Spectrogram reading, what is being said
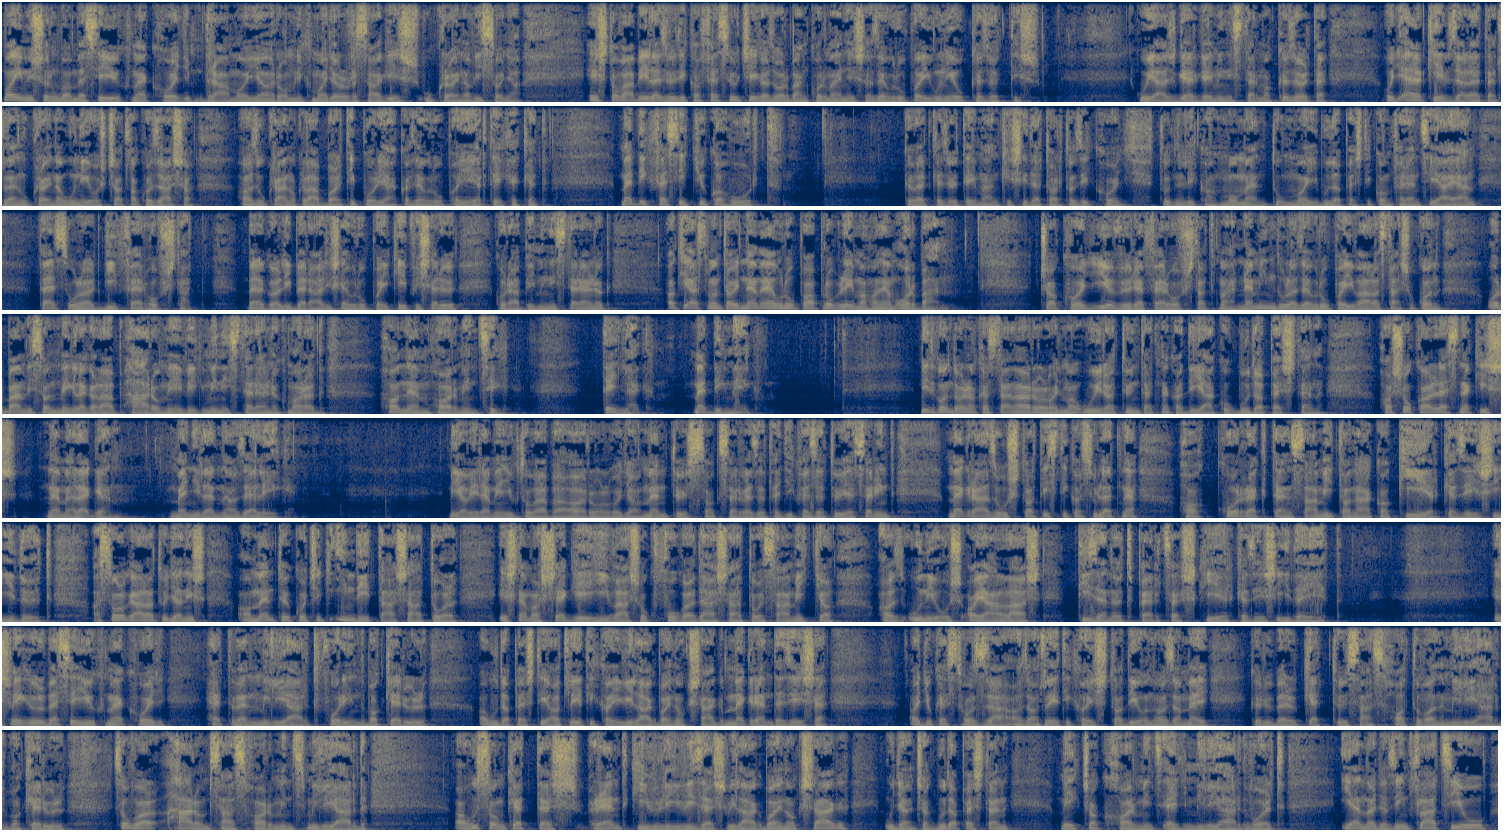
Mai műsorunkban beszéljük meg, hogy drámaian romlik Magyarország és Ukrajna viszonya, és tovább éleződik a feszültség az Orbán kormány és az Európai Unió között is. Gulyás Gergely miniszter ma közölte, hogy elképzelhetetlen Ukrajna uniós csatlakozása, ha az ukránok lábbal tiporják az európai értékeket. Meddig feszítjük a húrt? Következő témánk is ide tartozik, hogy tudnilik a Momentum mai budapesti konferenciáján felszólalt Guy Verhofstadt, belga liberális európai képviselő, korábbi miniszterelnök, aki azt mondta, hogy nem Európa a probléma, hanem Orbán. Csak hogy jövőre Verhofstadt már nem indul az európai választásokon, Orbán viszont még legalább három évig miniszterelnök marad, ha nem harmincig. Tényleg, meddig még? Mit gondolnak aztán arról, hogy ma újra tüntetnek a diákok Budapesten? Ha sokan lesznek is, nem elegen? Mennyi lenne az elég? Mi a véleményük továbbá arról, hogy a mentős szakszervezet egyik vezetője szerint megrázó statisztika születne, ha korrekten számítanák a kiérkezési időt. A szolgálat ugyanis a mentőkocsik indításától és nem a segélyhívások fogadásától számítja az uniós ajánlás 15 perces kiérkezési idejét. És végül beszéljük meg, hogy 70 milliárd forintba kerül a budapesti atlétikai világbajnokság megrendezése. Adjuk ezt hozzá az atlétikai stadionhoz, amely körülbelül 260 milliárdba kerül. Szóval 330 milliárd a 22-es rendkívüli vizes világbajnokság ugyancsak Budapesten még csak 31 milliárd volt. Ilyen nagy az infláció,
